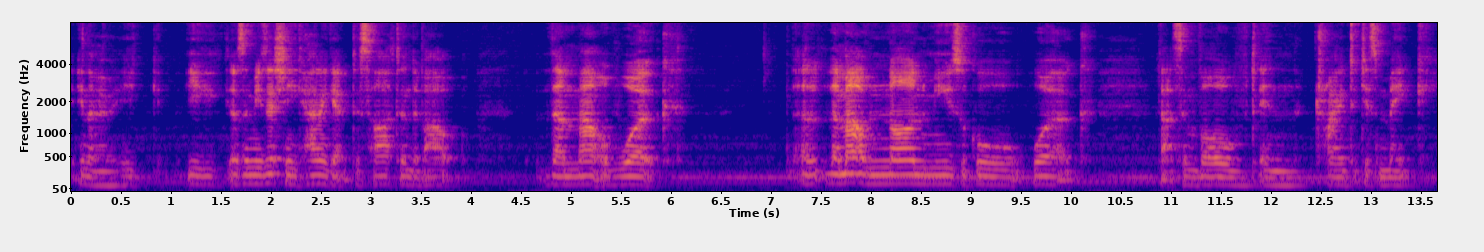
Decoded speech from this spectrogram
you know, you, you as a musician you kind of get disheartened about the amount of work, uh, the amount of non-musical work that's involved in trying to just make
